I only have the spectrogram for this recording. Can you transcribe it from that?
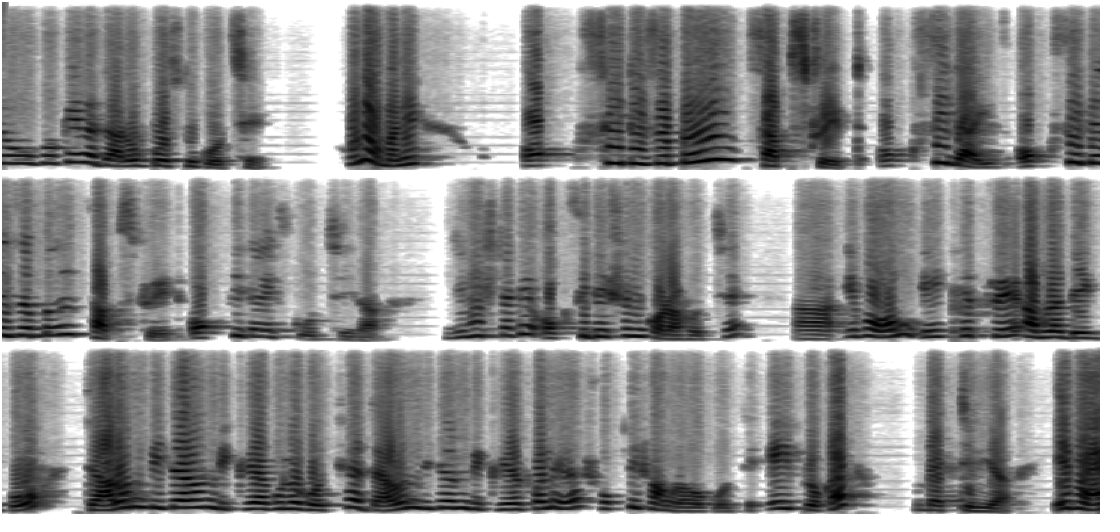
যৌগকে জারক বস্তু করছে। হলো মানে oxidizable substrate oxidize oxidizable substrate oxidize করছে এরা। জিনিসটাকে অক্সিডেশন করা হচ্ছে। এবং এই ক্ষেত্রে আমরা দেখব জারণ বিজারণ বিক্রিয়াগুলো হচ্ছে, আর জারণ বিজারণ বিক্রিয়ার ফলে এরা শক্তি সংগ্রহ করছে। এই প্রকার ব্যাকটেরিয়া। এবং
